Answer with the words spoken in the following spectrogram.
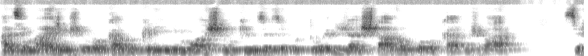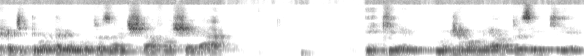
As imagens do local do crime mostram que os executores já estavam colocados lá cerca de 30 minutos antes da van chegar, e que nos momentos em que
